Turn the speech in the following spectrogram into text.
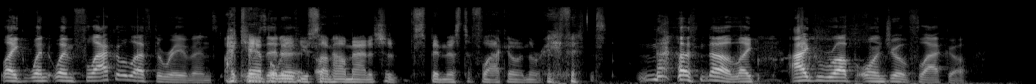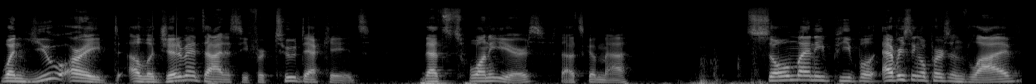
like when when Flacco left the Ravens. I can't believe a- you a- somehow managed to spin this to Flacco and the Ravens. No, no. Like I grew up on Joe Flacco. When you are a, a legitimate dynasty for two decades, that's twenty years. That's good math. So many people, every single person's life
